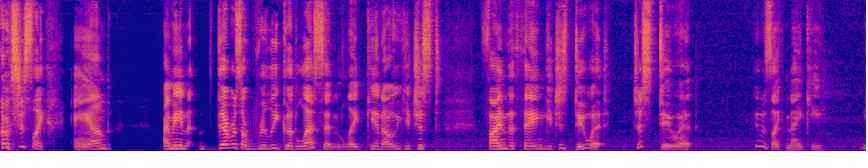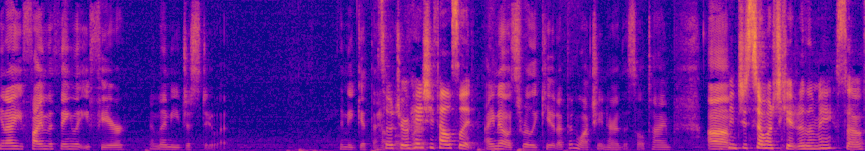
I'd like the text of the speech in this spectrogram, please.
I was just like, and I mean, there was a really good lesson. Like, you know, you just find the thing, you just do it. Just do it. It was like Nike. You know, you find the thing that you fear and then you just do it. Then you get the hell So true. Hey, it. she fell asleep. I know it's really cute. I've been watching her this whole time. I Um, mean, she's so much cuter than me. So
